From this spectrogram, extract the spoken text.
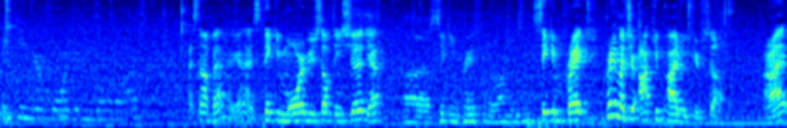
Like thinking you're more than you really That's not bad. Yeah, it's thinking more of yourself than you should. Yeah, Uh, seeking praise for the wrong reasons. Seeking praise. Pretty much, you're occupied with yourself. All right.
